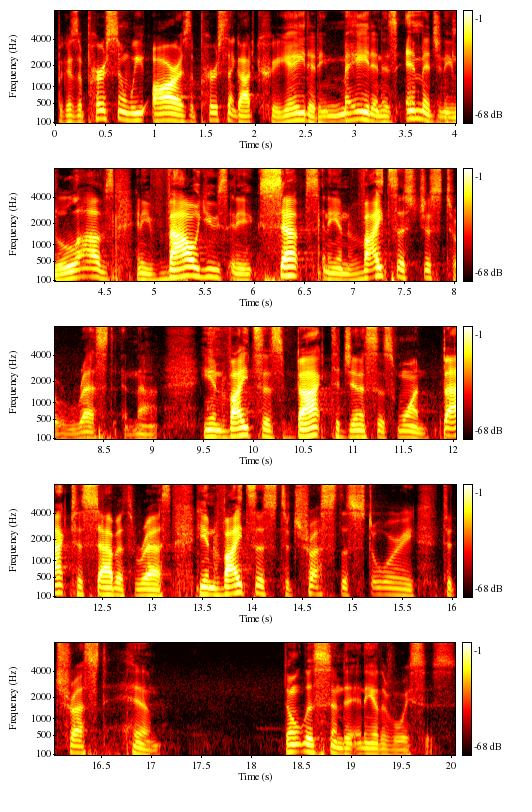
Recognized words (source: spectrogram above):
Because the person we are is the person that God created. He made in His image, and He loves, and He values, and He accepts, and He invites us just to rest in that. He invites us back to Genesis 1, back to Sabbath rest. He invites us to trust the story, to trust Him. Don't listen to any other voices.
